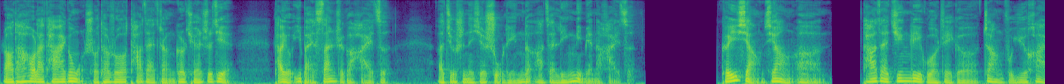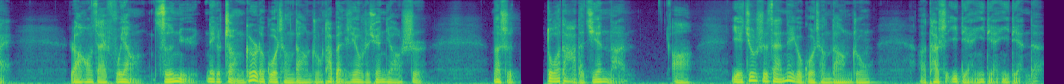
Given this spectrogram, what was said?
然后他后来他还跟我说，他说他在整个全世界，他有一百三十个孩子，啊，就是那些属灵的啊，在灵里面的孩子。可以想象啊，她在经历过这个丈夫遇害。然后在抚养子女那个整个的过程当中，他本身又是宣教士，那是多大的艰难啊！也就是在那个过程当中，啊，他是一点一点一点的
